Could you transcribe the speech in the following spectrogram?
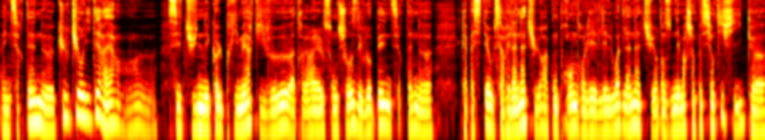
à une certaine euh, culture littéraire. Hein. C'est une école primaire qui veut, à travers la leçon de choses, développer une certaine euh, capacité à observer la nature, à comprendre les, lois de la nature, dans une démarche un peu scientifique. Euh.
